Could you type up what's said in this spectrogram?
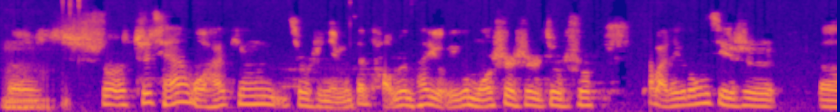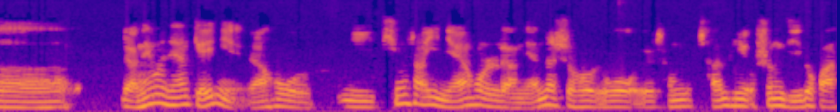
呃，说之前我还听，就是你们在讨论，它有一个模式是，就是说，他把这个东西是呃两千块钱给你，然后你听上一年或者两年的时候，如果我这个成产品有升级的话，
